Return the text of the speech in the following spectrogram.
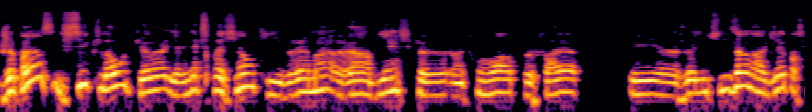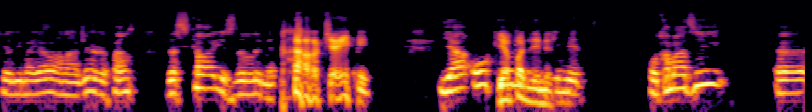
Je pense ici, Claude, qu'il y a une expression qui vraiment rend bien ce qu'un trou noir peut faire. Et euh, je vais l'utiliser en anglais parce qu'elle est meilleure en anglais, je pense. The sky is the limit. OK. Il n'y a aucune pas de limite. Autrement dit, euh,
